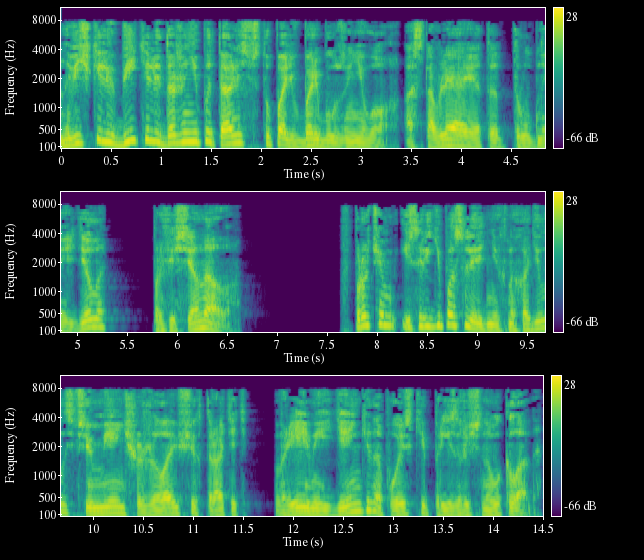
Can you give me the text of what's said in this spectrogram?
новички-любители даже не пытались вступать в борьбу за него, оставляя это трудное дело профессионалам. Впрочем, и среди последних находилось все меньше желающих тратить время и деньги на поиски призрачного клада.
